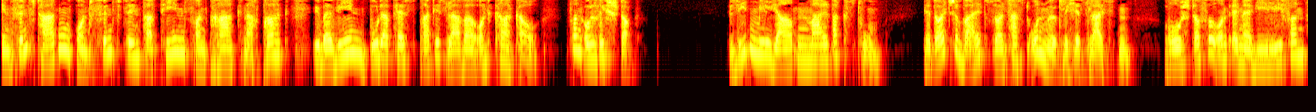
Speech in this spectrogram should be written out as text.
In fünf Tagen und 15 Partien von Prag nach Prag über Wien, Budapest, Bratislava und Krakau. Von Ulrich Stock. Sieben Milliarden Mal Wachstum. Der deutsche Wald soll fast Unmögliches leisten. Rohstoffe und Energie liefern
